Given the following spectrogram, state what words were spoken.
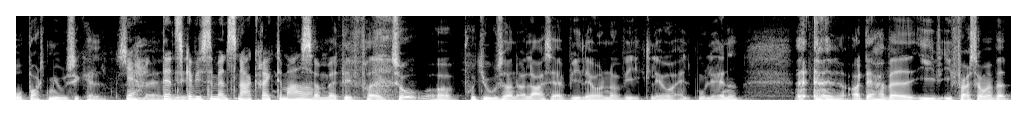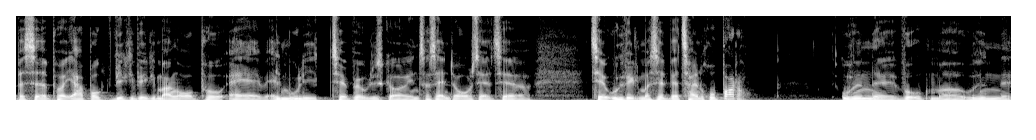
robotmusical. Som ja, er den skal det, vi simpelthen snakke rigtig meget om. Som er det Frederik To og produceren og Lars er, vi laver, når vi ikke laver alt muligt andet. og det har været, i, i første omgang været baseret på, at jeg har brugt virkelig, virkelig mange år på af alle mulige terapeutiske og interessante årsager til at, til at udvikle mig selv ved at tegne robotter uden øh, våben og uden... Øh,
